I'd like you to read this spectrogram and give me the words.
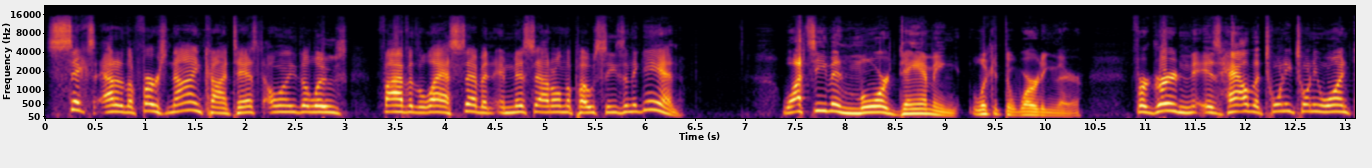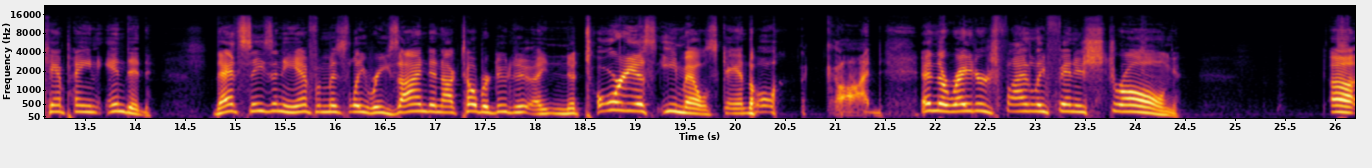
6 out of the first 9 contests only to lose 5 of the last 7 and miss out on the postseason again. What's even more damning, look at the wording there, for Gruden is how the 2021 campaign ended. That season, he infamously resigned in October due to a notorious email scandal. God. And the Raiders finally finished strong. Uh,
